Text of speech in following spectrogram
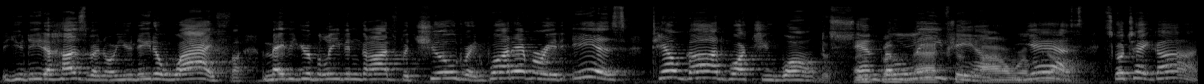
you need a husband or you need a wife. Maybe you're believing God for children. Whatever it is, tell God what you want and believe Him. yes, it's going to take God.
